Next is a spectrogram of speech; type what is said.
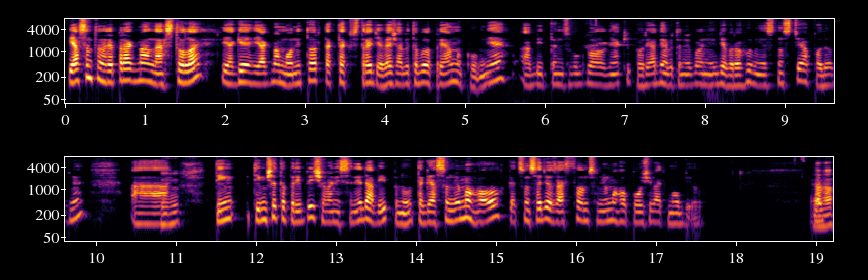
ja som ten reprák mal na stole, jak, je, jak mám monitor, tak tak v strede, vieš, aby to bolo priamo ku mne, aby ten zvuk bol nejaký poriadny, aby to nebolo niekde v rohu miestnosti a podobne. A mm-hmm. tým, tým, že to približovanie sa nedá vypnúť, tak ja som nemohol, keď som sedel za stolom, som nemohol používať mobil. Aha.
